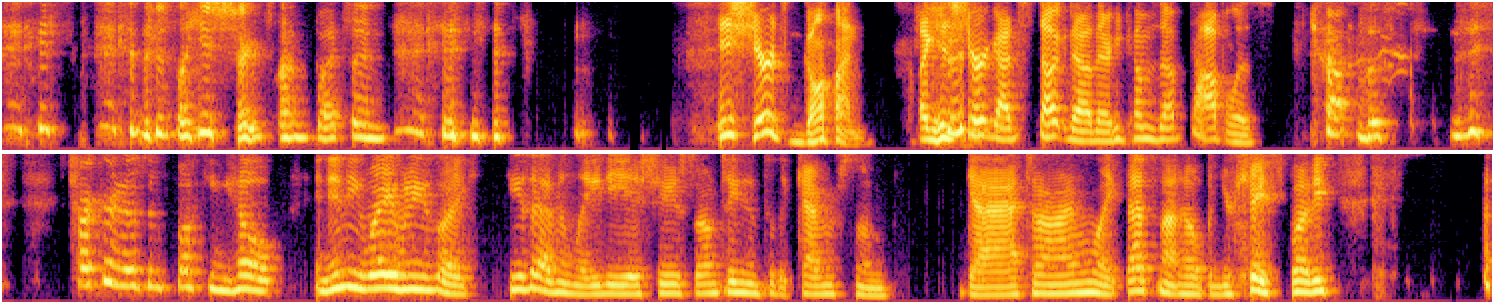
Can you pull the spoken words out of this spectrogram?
There's like his shirt's unbuttoned. his shirt's gone. Like his shirt got stuck down there. He comes up topless. topless. Tucker doesn't fucking help in any way when he's like, he's having lady issues, so I'm taking him to the cabin for some guy time. Like, that's not helping your case, buddy. I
